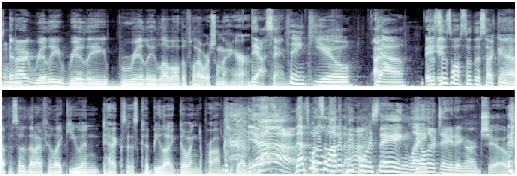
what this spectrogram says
And I mm-hmm. really, really, really love all the flowers on the hair. Yeah, same. thank you. I- yeah. This It- is also the second episode that I feel like you and Texas could be like going to prom together. Yeah, That's what What's a lot with of people that? were saying like Y'all are dating, aren't you?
